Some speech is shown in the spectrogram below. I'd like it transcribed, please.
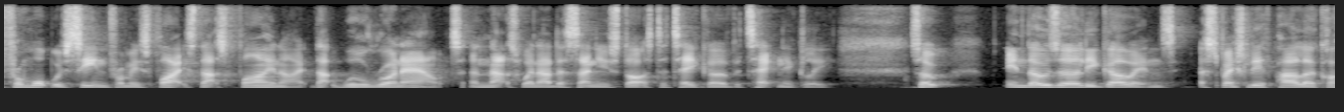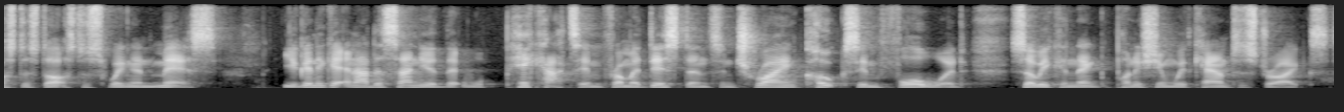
from what we've seen from his fights, that's finite. That will run out. And that's when Adesanya starts to take over technically. So in those early goings, especially if Paulo Costa starts to swing and miss, you're going to get an Adesanya that will pick at him from a distance and try and coax him forward so he can then punish him with counter strikes.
